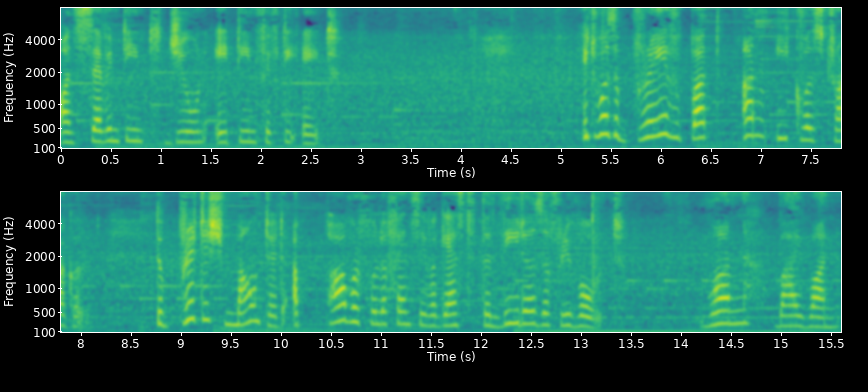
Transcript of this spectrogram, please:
on 17th June 1858. It was a brave but unequal struggle the British mounted a powerful offensive against the leaders of revolt. One by one,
